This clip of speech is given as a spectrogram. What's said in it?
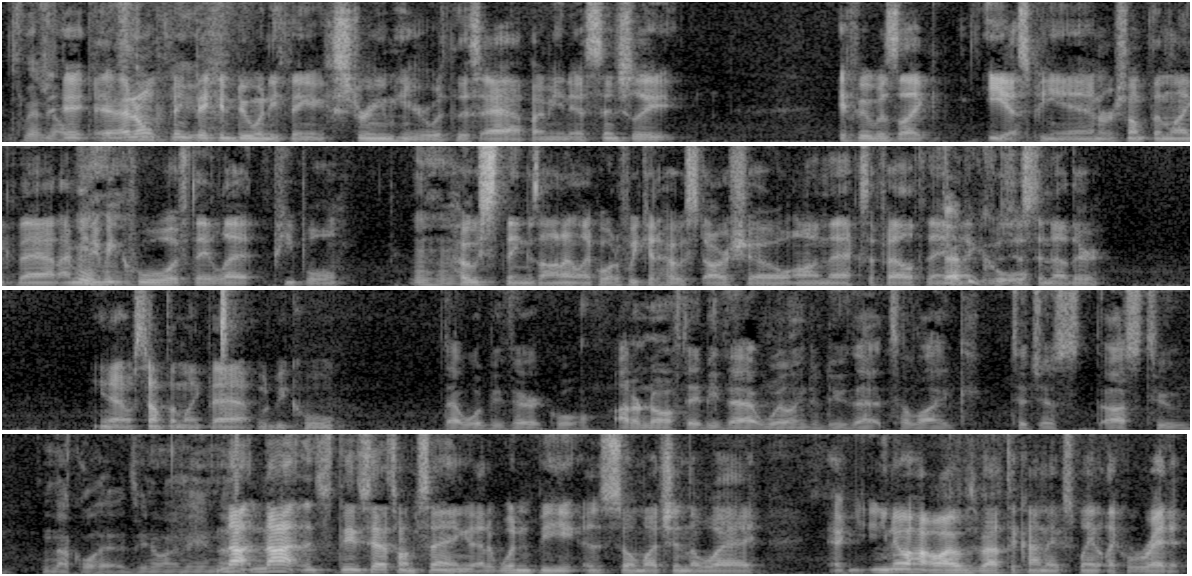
just imagine how I, don't think they can do anything extreme here with this app. I mean, essentially, if it was like ESPN or something like that, I mean, it'd be Mm-hmm. cool if they let people host things on it. Like, what if we could host our show on the XFL thing? That'd like be it was cool. just another, you know, something like that would be cool. That would be very cool. I don't know if they'd be that willing to do that to like to just us two knuckleheads. You know what I mean? Not, not. That's what I'm saying. That it wouldn't be so much in the way. You know how I was about to kind of explain it, like Reddit.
